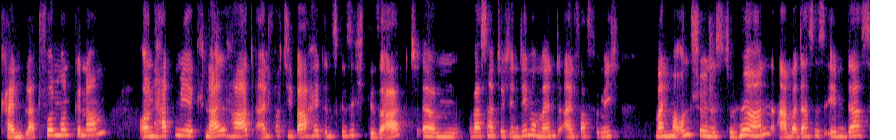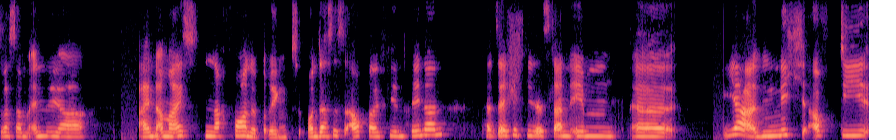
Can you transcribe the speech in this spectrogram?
kein Blatt vor den Mund genommen und hat mir knallhart einfach die Wahrheit ins Gesicht gesagt, ähm, was natürlich in dem Moment einfach für mich manchmal unschön ist zu hören, aber das ist eben das, was am Ende ja einen am meisten nach vorne bringt. Und das ist auch bei vielen Trainern tatsächlich, die das dann eben äh, ja nicht auf die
